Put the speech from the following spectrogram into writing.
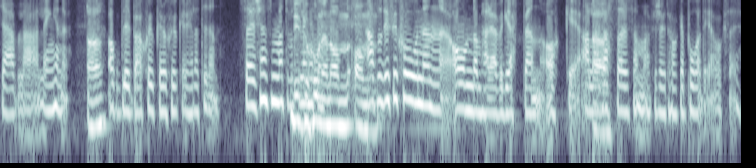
jävla länge nu. Ja. Och blir bara sjukare och sjukare hela tiden. Så det känns som att det var Diskussionen om, om Alltså diskussionen om de här övergreppen och eh, alla Ja. rassar som har försökt haka på det. Och så här,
